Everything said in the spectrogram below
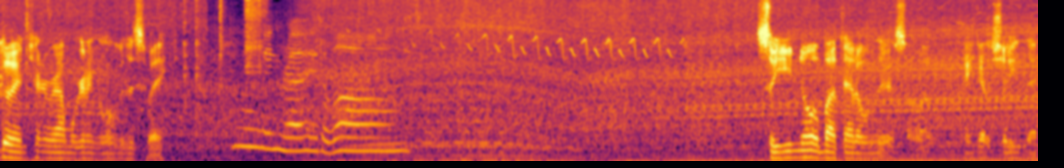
Go ahead and turn around. We're gonna go over this way. moving right along. So you know about that over there, so uh, I ain't gotta show you that.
